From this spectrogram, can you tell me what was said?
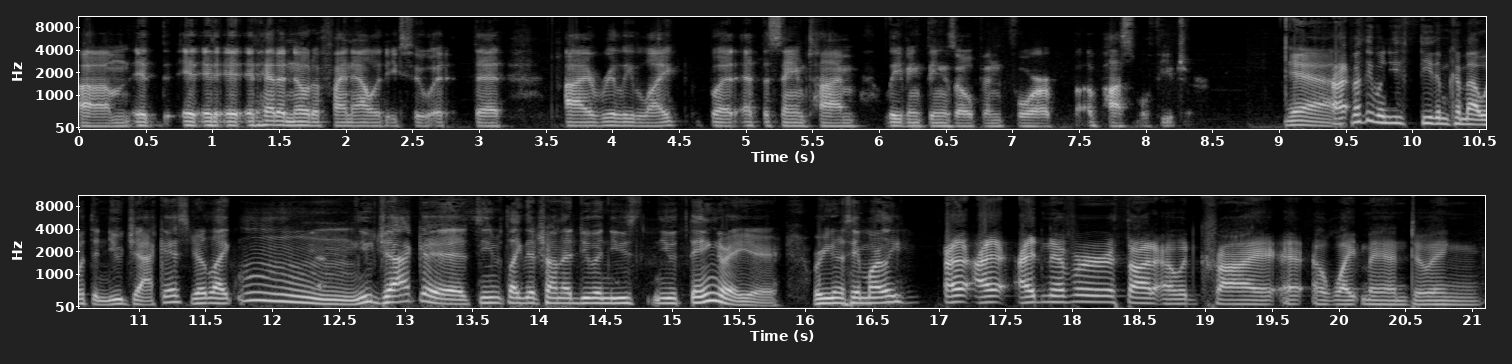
um it it, it, it had a note of finality to it that i really liked but at the same time leaving things open for a possible future Yeah, I- especially when you see them come out with the new jackets, you're like, hmm, new jacket. Seems like they're trying to do a new new thing right here. Were you gonna say Marley? I, I I never thought I would cry at a white man doing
